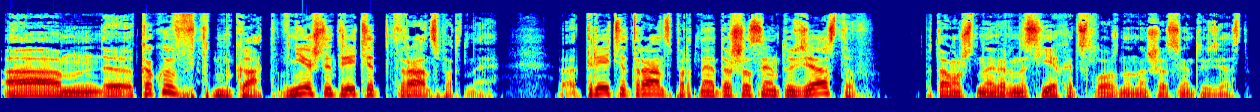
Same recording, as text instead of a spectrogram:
А, э, какой МКАД? Внешне третье транспортное. Третье транспортное до шоссе энтузиастов, потому что, наверное, съехать сложно на шоссе энтузиастов.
